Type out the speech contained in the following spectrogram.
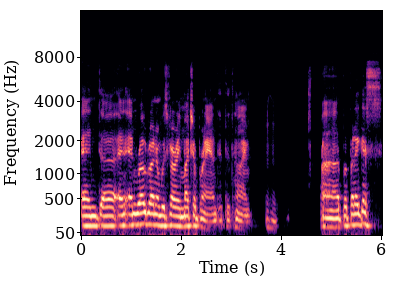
and uh, and, and Roadrunner was very much a brand at the time. Mm-hmm. Uh, but but I guess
